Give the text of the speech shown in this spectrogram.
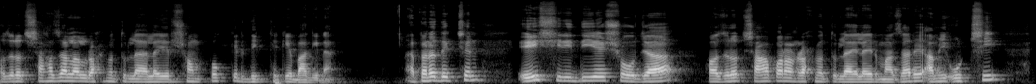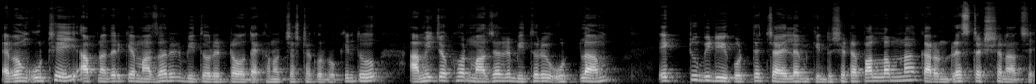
হজরত শাহজালাল রহমতুল্লাহ আলাইয়ের সম্পর্কের দিক থেকে বাগিনা। আপনারা দেখছেন, এই সিঁড়ি দিয়ে সোজা হজরত শাহপরান রহমতুল্লাহ আলাইয়ের মাজারে আমি উঠছি এবং উঠেই আপনাদেরকে মাজারের ভিতরেটাও দেখানোর চেষ্টা করব। কিন্তু আমি যখন মাজারের ভিতরে উঠলাম, একটু ভিডিও করতে চাইলাম, কিন্তু সেটা পারলাম না, কারণ রেস্ট্রিকশন আছে।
